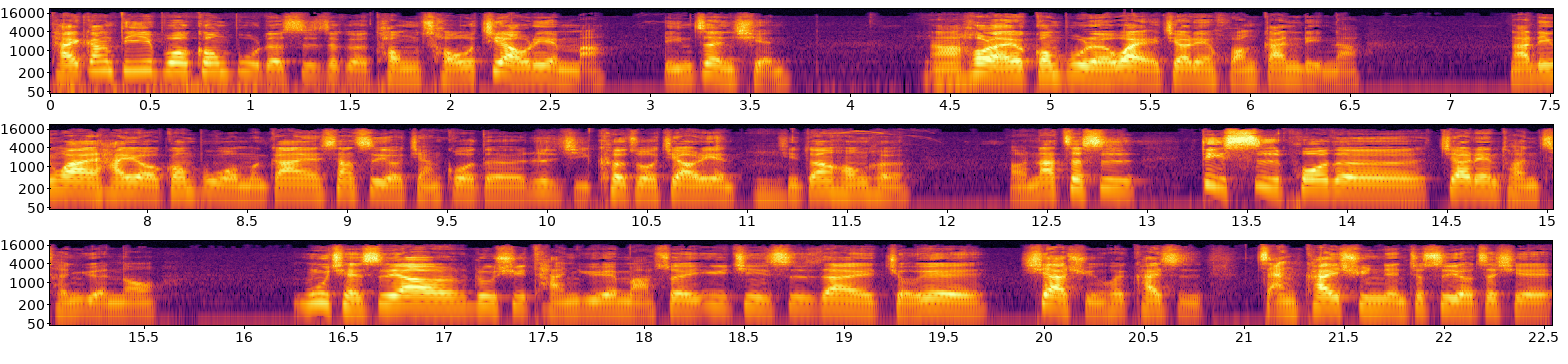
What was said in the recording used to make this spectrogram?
台钢第一波公布的是这个统筹教练嘛林正贤，那后来又公布了外野教练黄甘霖啊。那另外还有公布我们刚才上次有讲过的日籍客座教练几端红河，好，那这是第四波的教练团成员哦。目前是要陆续谈约嘛，所以预计是在九月下旬会开始展开训练，就是由这些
